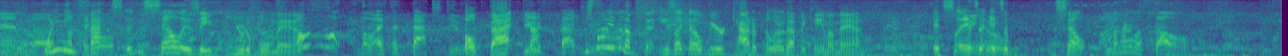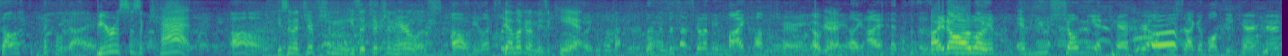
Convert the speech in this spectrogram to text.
and uh, What do you mean fat? Cell is a beautiful man. Oh no, no, I said fat dude. Oh, Bat Dude. Not Fat He's Dude. not even a bat. He's like a weird caterpillar that became a man. It's it's Wait, a, it's a who? Cell. I'm not talking about Cell. Cell is the pickle guy. Beerus is a cat. Oh. He's an Egyptian. He's Egyptian hairless. Oh, he looks. Like yeah, look at him. He's a Oh, cat. look- look at that. Listen, this is gonna be my commentary. Okay. Okay. Like I, this is. I know, I look. If, if you show me a character of these Dragon Ball Z characters,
